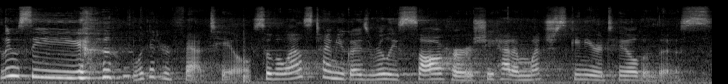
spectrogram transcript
Lucy. Look at her fat tail. So the last time you guys really saw her, she had a much skinnier tail than this.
